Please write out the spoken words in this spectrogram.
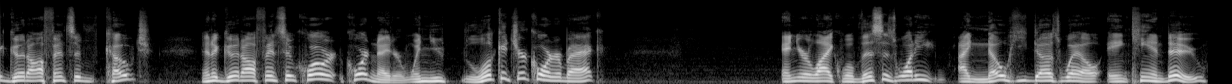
Good offensive coach and a good offensive co- coordinator. When you look at your quarterback and you're like, well, this is what he, I know he does well and can do.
